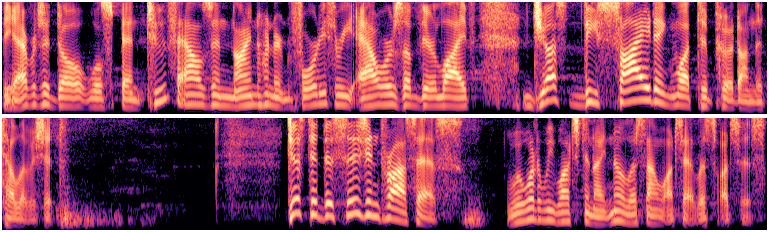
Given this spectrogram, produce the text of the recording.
the average adult will spend 2,943 hours of their life just deciding what to put on the television. Just a decision process. Well, what do we watch tonight? No, let's not watch that. Let's watch this.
